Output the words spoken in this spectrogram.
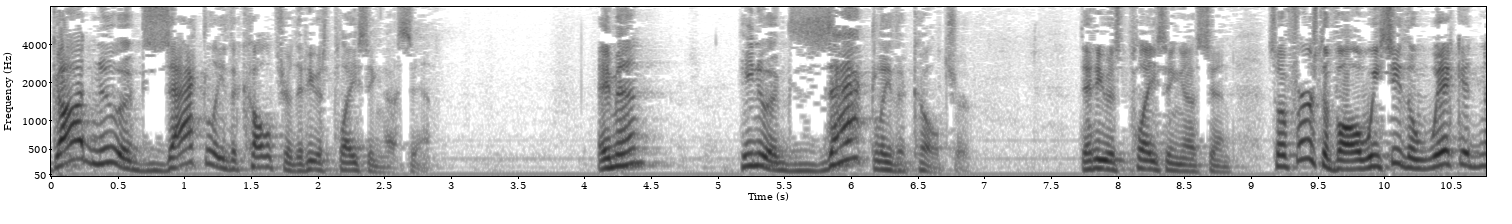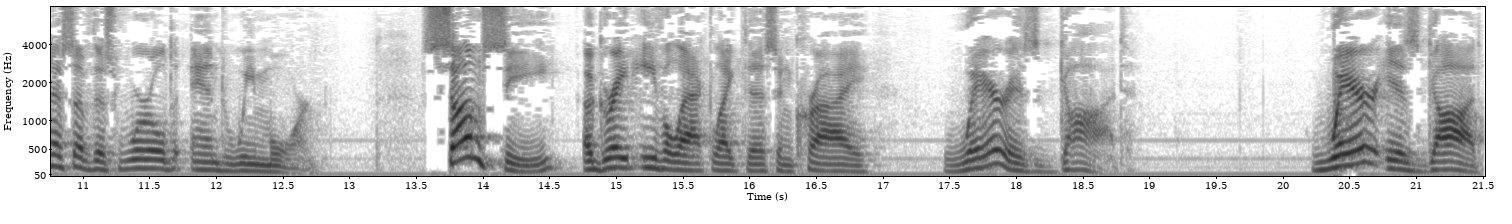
God knew exactly the culture that He was placing us in. Amen? He knew exactly the culture that he was placing us in. So, first of all, we see the wickedness of this world and we mourn. Some see a great evil act like this and cry, Where is God? Where is God?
